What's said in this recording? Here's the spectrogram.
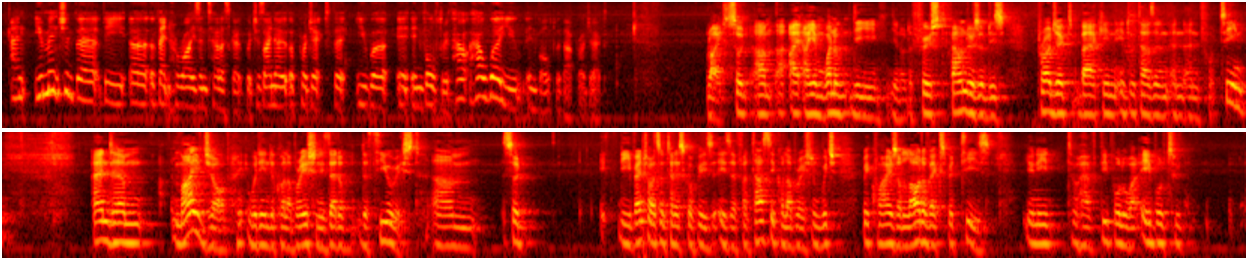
And you mentioned the the uh, Event Horizon Telescope, which is, I know, a project that you were I- involved with. How how were you involved with that project? Right. So um, I, I am one of the you know the first founders of this project back in in 2014, and um, my job within the collaboration is that of the theorist. Um, so the Event Horizon Telescope is, is a fantastic collaboration which requires a lot of expertise you need to have people who are able to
